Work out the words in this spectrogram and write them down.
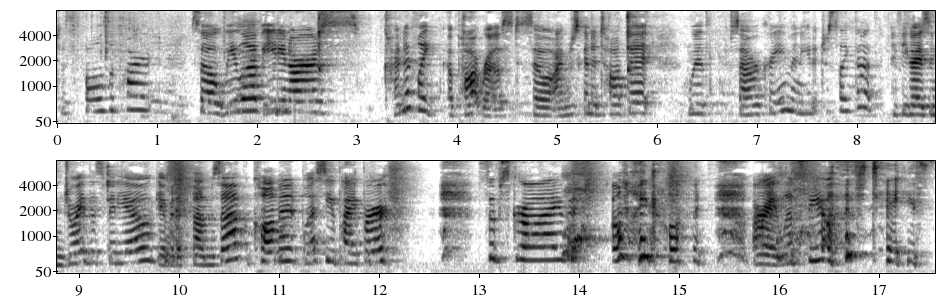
just falls apart. So we love eating ours kind of like a pot roast. So I'm just gonna top it with sour cream and eat it just like that. If you guys enjoyed this video, give it a thumbs up, comment, bless you Piper, subscribe. Oh my God. All right, let's see how this tastes.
